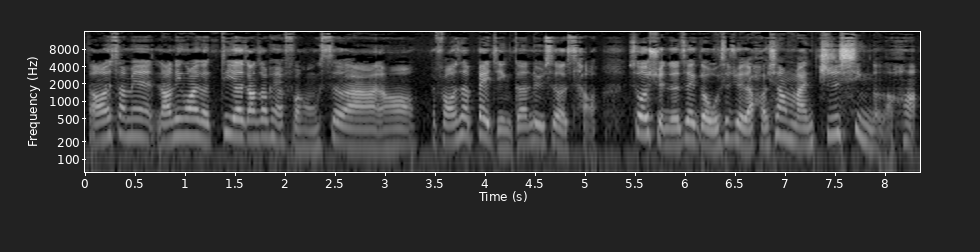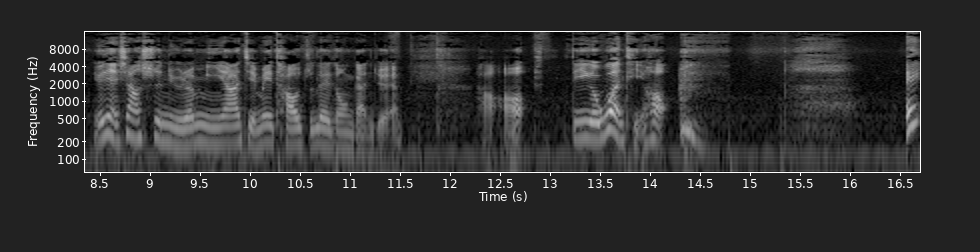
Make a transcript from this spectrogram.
然后上面，然后另外一个第二张照片粉红色啊，然后粉红色背景跟绿色草，所以我选择这个，我是觉得好像蛮知性的了哈，有点像是女人迷啊、姐妹淘之类这种感觉。好，第一个问题哈，哎，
